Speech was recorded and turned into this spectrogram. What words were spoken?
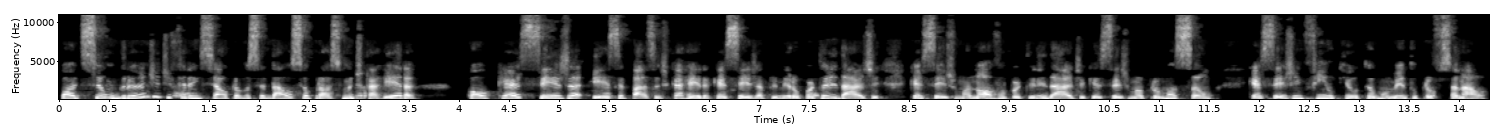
pode ser um grande diferencial para você dar o seu próximo de carreira, qualquer seja esse passo de carreira, quer seja a primeira oportunidade, quer seja uma nova oportunidade, quer seja uma promoção, quer seja, enfim, o que o teu momento profissional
